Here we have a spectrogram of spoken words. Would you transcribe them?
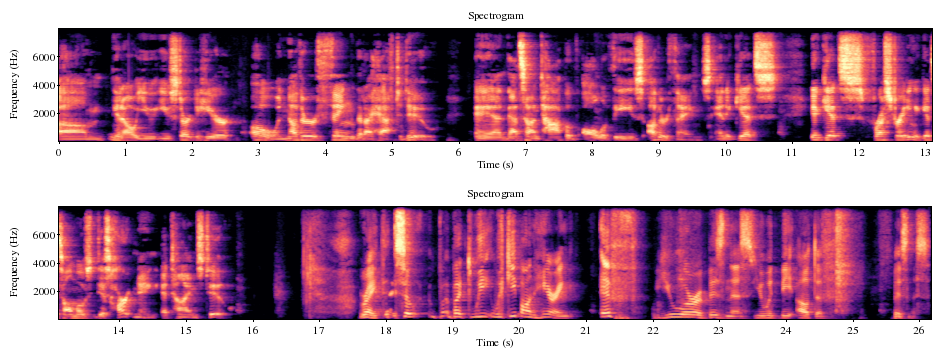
Um, you know, you you start to hear, oh, another thing that I have to do, and that's on top of all of these other things, and it gets it gets frustrating. It gets almost disheartening at times too. Right. So, but we we keep on hearing if you were a business, you would be out of business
